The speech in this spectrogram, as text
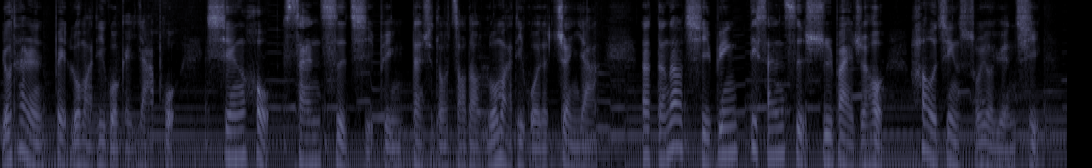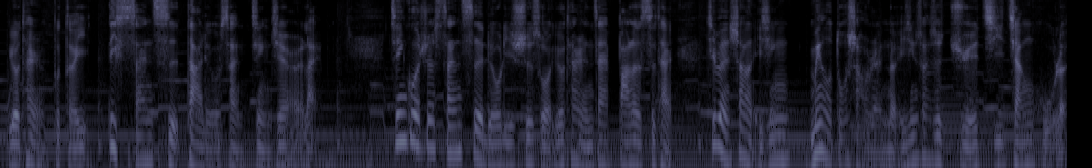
犹太人被罗马帝国给压迫，先后三次起兵，但是都遭到罗马帝国的镇压。那等到起兵第三次失败之后，耗尽所有元气，犹太人不得已第三次大流散紧接而来。经过这三次流离失所，犹太人在巴勒斯坦基本上已经没有多少人了，已经算是绝迹江湖了。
